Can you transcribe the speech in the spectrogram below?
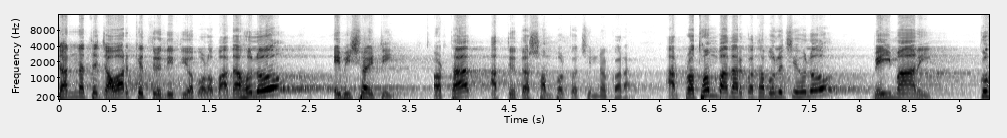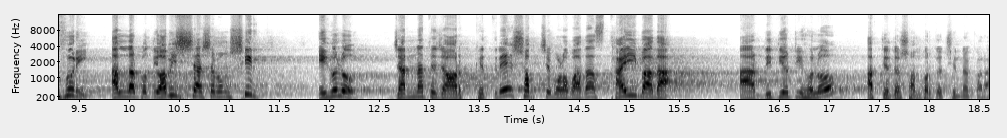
জান্নাতে যাওয়ার ক্ষেত্রে দ্বিতীয় বড় বাধা হলো এই বিষয়টি, অর্থাৎ আত্মীয়তার সম্পর্ক ছিন্ন করা। আর প্রথম বাধার কথা বলেছি হলো বেইমানি কুফুরি, আল্লাহর প্রতি অবিশ্বাস এবং শির এগুলো জান্নাতে যাওয়ার ক্ষেত্রে সবচেয়ে বড় বাধা, স্থায়ী বাধা। আর দ্বিতীয়টি হলো আত্মীয়তার সম্পর্ক ছিন্ন করা।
